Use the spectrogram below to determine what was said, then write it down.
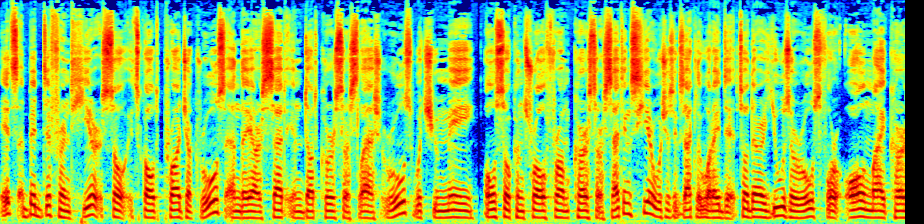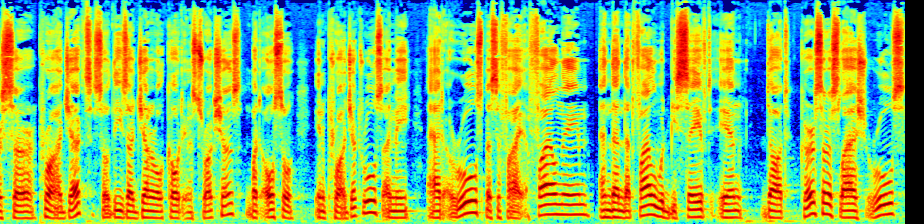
it's a bit different here. So it's called project rules and they are set in .cursor slash rules, which you may also control from cursor settings here, which is exactly what I did. So there are user rules for all my cursor projects. So these are general code instructions, but also in project rules, I may add a rule, specify a file name, and then that file would be saved in dot cursor slash rules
